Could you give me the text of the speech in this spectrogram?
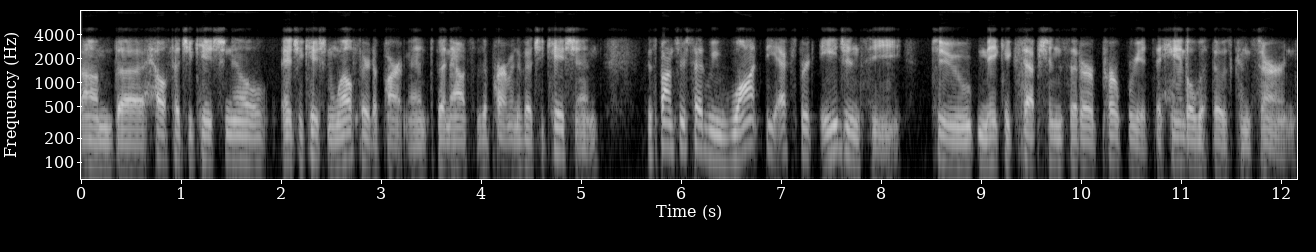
um, the Health Educational Education Welfare Department, but now it's the Department of Education. The sponsor said we want the expert agency to make exceptions that are appropriate to handle with those concerns.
